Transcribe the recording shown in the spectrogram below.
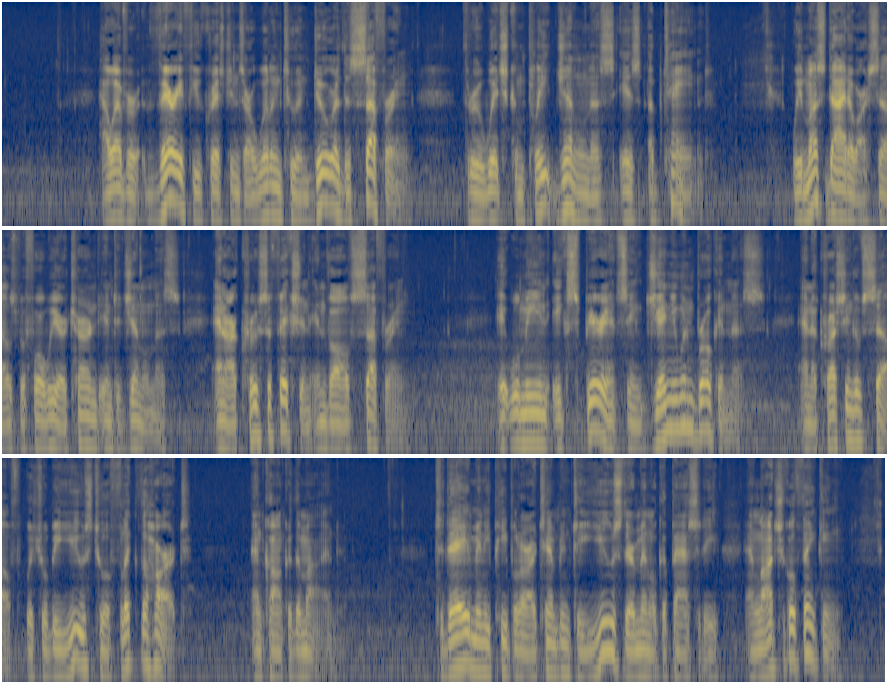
However, very few Christians are willing to endure the suffering through which complete gentleness is obtained. We must die to ourselves before we are turned into gentleness, and our crucifixion involves suffering. It will mean experiencing genuine brokenness and a crushing of self, which will be used to afflict the heart and conquer the mind. Today, many people are attempting to use their mental capacity and logical thinking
